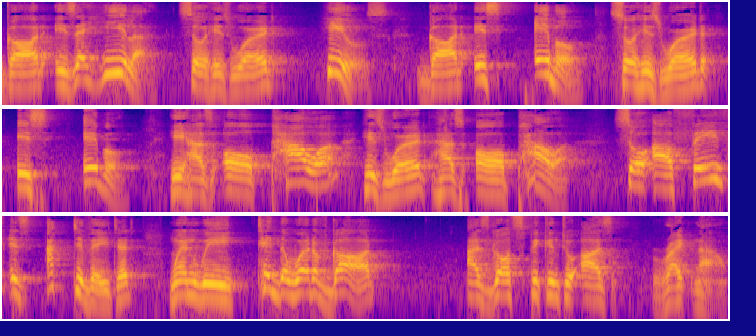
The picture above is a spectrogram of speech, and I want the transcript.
God is a healer, so his word heals. God is able, so his word is able. He has all power, his word has all power. So our faith is activated when we take the word of God as God speaking to us right now.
